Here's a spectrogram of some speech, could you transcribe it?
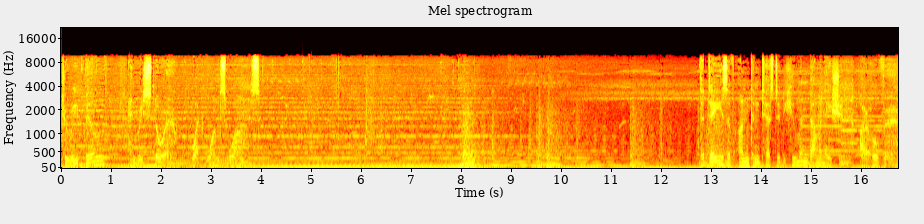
To rebuild and restore what once was. The days of uncontested human domination are over.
